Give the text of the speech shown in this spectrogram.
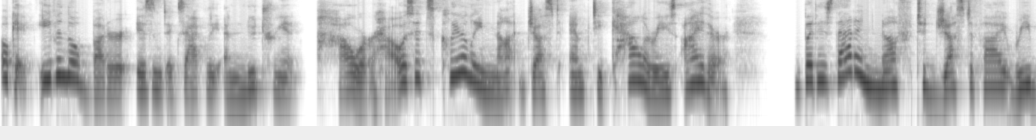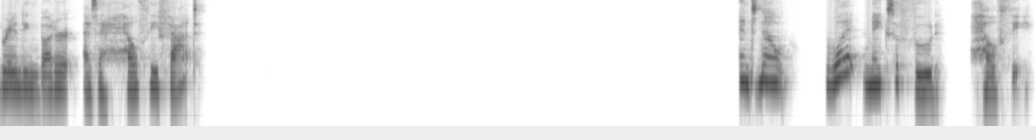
Okay, even though butter isn't exactly a nutrient powerhouse, it's clearly not just empty calories either. But is that enough to justify rebranding butter as a healthy fat? And now, what makes a food healthy?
